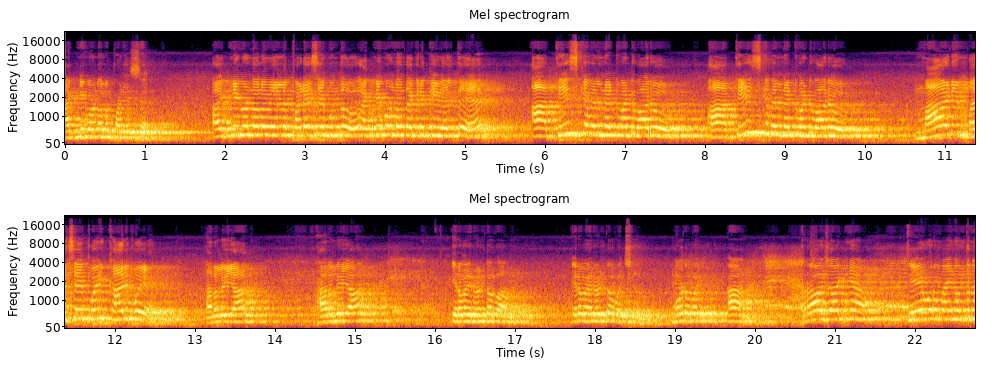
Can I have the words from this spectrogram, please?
అగ్నిగుండంలో పడేశారు. అగ్నిగుండంలో వెళ్ళి పడేసే ముందు అగ్నిగుండం దగ్గరికి వెళ్తే ఆ తీసుకువెళ్ళినటువంటి వారు ఆ తీసుకువెళ్ళినటువంటి వారు మాడి మసైపోయి కాలిపోయారు. హలలుయా హలలుయా ఇరవై రెండవ ఇరవై రెండవ వచ్చిన మూడవ రాజాజ్ఞ తీవ్రమైనందున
